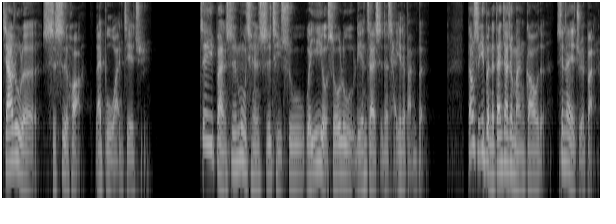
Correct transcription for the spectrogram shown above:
加入了十四话来补完结局。这一版是目前实体书唯一有收录连载时的彩页的版本。当时一本的单价就蛮高的，现在也绝版了。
